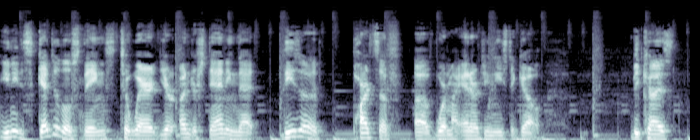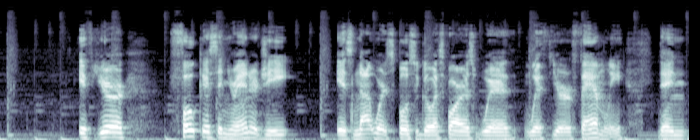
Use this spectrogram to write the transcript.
you need to schedule those things to where you're understanding that these are parts of, of where my energy needs to go. Because if your focus and your energy is not where it's supposed to go as far as with with your family, then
